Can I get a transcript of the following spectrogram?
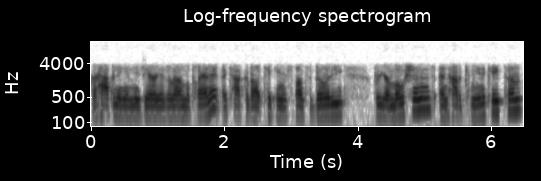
are happening in these areas around the planet. I talk about taking responsibility for your emotions and how to communicate them.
